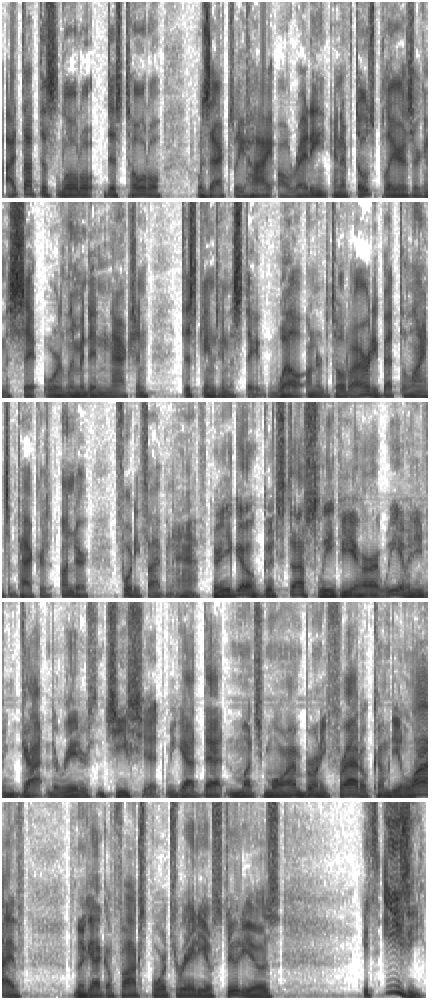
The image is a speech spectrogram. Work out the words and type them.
I thought this total, this total was actually high already, and if those players are going to sit or limited in action, this game's going to stay well under the total. I already bet the Lions and Packers under 45 and a half. There you go. Good stuff, Sleepy Heart. We haven't even gotten to Raiders and Chiefs yet. We got that and much more. I'm Bernie Fratto coming to you live from the Geico Fox Sports Radio studios. It's easy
